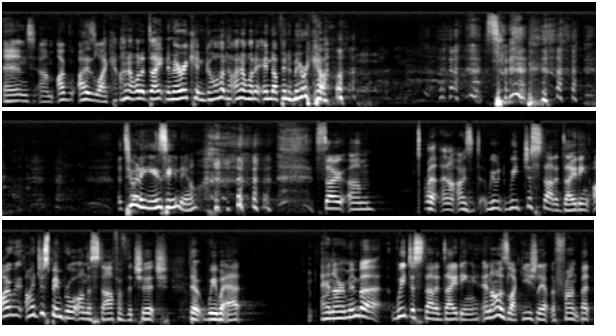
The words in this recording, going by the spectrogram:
And um, I, I was like, I don't want to date an American, God. I don't want to end up in America. so, 20 years here now. so, um, and I was, we, we just started dating. I, I'd just been brought on the staff of the church that we were at. And I remember we just started dating, and I was like usually up the front, but,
